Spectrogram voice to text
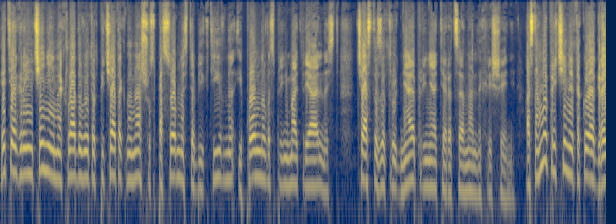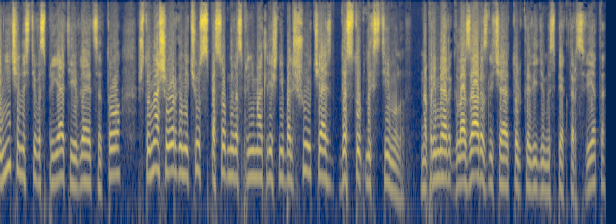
эти ограничения накладывают отпечаток на нашу способность объективно и полно воспринимать реальность, часто затрудняя принятие рациональных решений. Основной причиной такой ограниченности восприятия является то, что наши органы чувств способны воспринимать лишь небольшую часть доступных стимулов. Например, глаза различают только видимый спектр света,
